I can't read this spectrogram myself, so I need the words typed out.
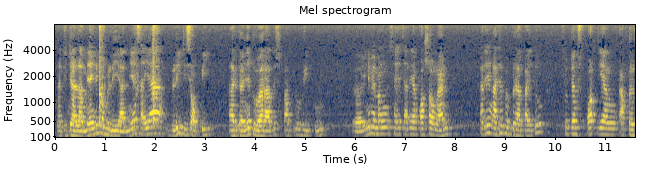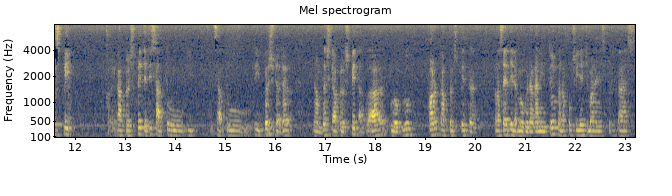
nah di dalamnya ini pembeliannya saya beli di shopee harganya 240 ribu. Uh, ini memang saya cari yang kosongan karena yang ada beberapa itu sudah sport yang kabel split. Kabel split jadi satu satu fiber sudah ada 16 kabel split atau 20 kabel speed nah, karena saya tidak menggunakan itu karena fungsinya cuma hanya sebatas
